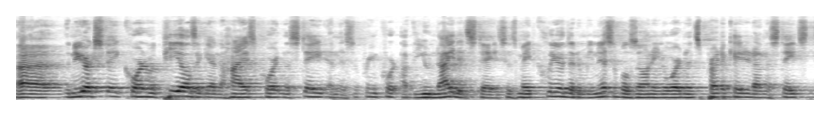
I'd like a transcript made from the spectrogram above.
Uh, the New York State Court of Appeals, again, the highest court in the state, and the Supreme Court of the United States has made clear that a municipal zoning ordinance predicated on the state's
